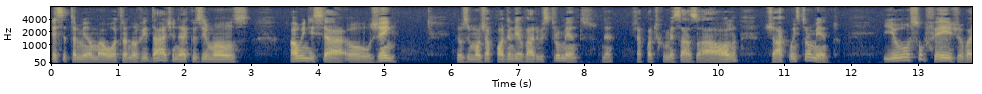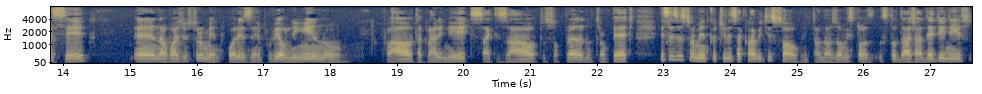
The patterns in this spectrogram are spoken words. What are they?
Esse também é uma outra novidade, né? Que os irmãos, ao iniciar o GEM, os irmãos já podem levar o instrumento, né? Já pode começar a aula já com o instrumento. E o solfejo vai ser é, na voz do instrumento, por exemplo, violino, flauta, clarinete, sax alto, soprano, trompete, esses instrumentos que utilizam a clave de sol. Então nós vamos estudar já desde o início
